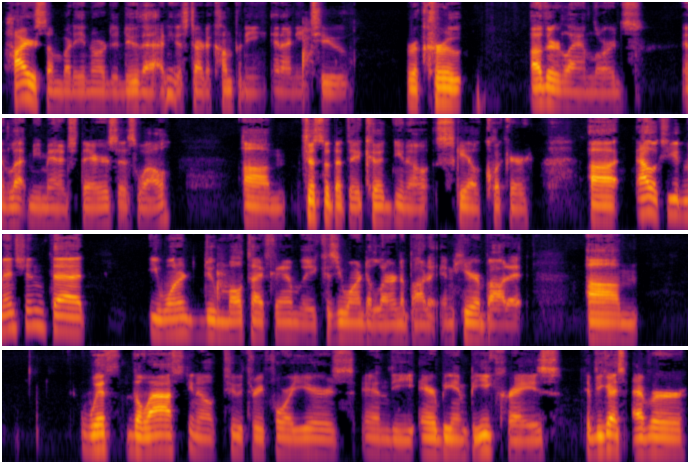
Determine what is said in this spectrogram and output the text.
hire somebody in order to do that. I need to start a company and I need to recruit other landlords and let me manage theirs as well. Um, just so that they could, you know, scale quicker. Uh, Alex, you'd mentioned that you wanted to do multifamily because you wanted to learn about it and hear about it. Um, with the last, you know, two, three, four years in the Airbnb craze, have you guys ever,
